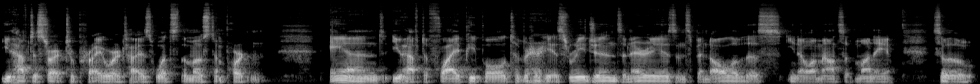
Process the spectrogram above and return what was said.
you have to start to prioritize what's the most important and you have to fly people to various regions and areas and spend all of this you know amounts of money. So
